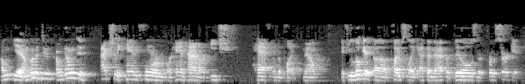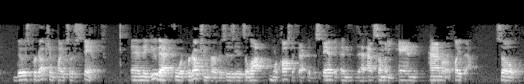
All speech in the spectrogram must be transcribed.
I'm, yeah, I'm to do. I'm going to actually hand form or hand hammer each half of the pipe. Now, if you look at uh, pipes like FMF or Bills or Pro Circuit, those production pipes are stamped, and they do that for production purposes. It's a lot more cost effective to stamp it than to have somebody hand hammer a pipe out. So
